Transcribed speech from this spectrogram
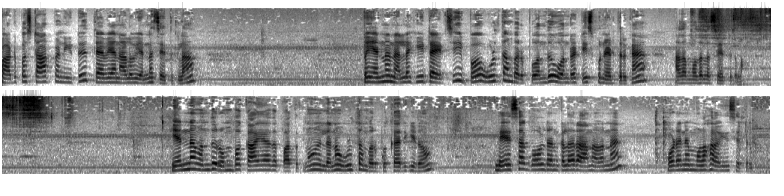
இப்போ அடுப்பை ஸ்டார்ட் பண்ணிக்கிட்டு தேவையான அளவு எண்ணெய் சேர்த்துக்கலாம். இப்போ எண்ணெய் நல்லா ஹீட் ஆகிடுச்சு இப்போது உளுத்தம்பருப்பு வந்து ஒன்றரை டீஸ்பூன் எடுத்திருக்கேன். அதை முதல்ல சேர்த்துக்கலாம். எண்ணெய் வந்து ரொம்ப காயாத பார்த்துக்கணும். இல்லைன்னா உளுத்தம்பருப்பு கருகிடும். லேசாக கோல்டன் கலர் ஆனவொடனே உடனே மிளகாவையும் சேர்த்துருக்கேன்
